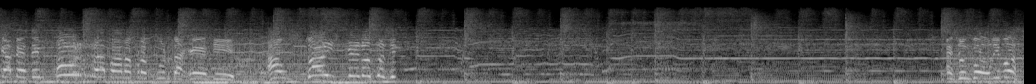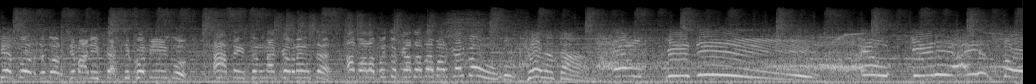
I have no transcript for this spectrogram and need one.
cabeça empurra a bola para o fundo da rede. Aos dois minutos de. Mais um gol e você, torcedor, se manifeste comigo. Atenção na cobrança. A bola foi tocada, vai marcar gol. Jonathan! Eu pedi! Eu queria isso!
